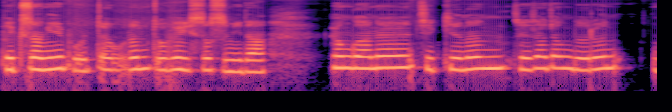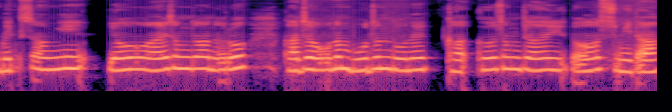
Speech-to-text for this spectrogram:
백성이 볼 때 오른쪽에 있었습니다. 현관을 지키는 제사장들은 백성이 여호와의 성전으로 가져오는 모든 돈을 가, 그 상자에 넣었습니다.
